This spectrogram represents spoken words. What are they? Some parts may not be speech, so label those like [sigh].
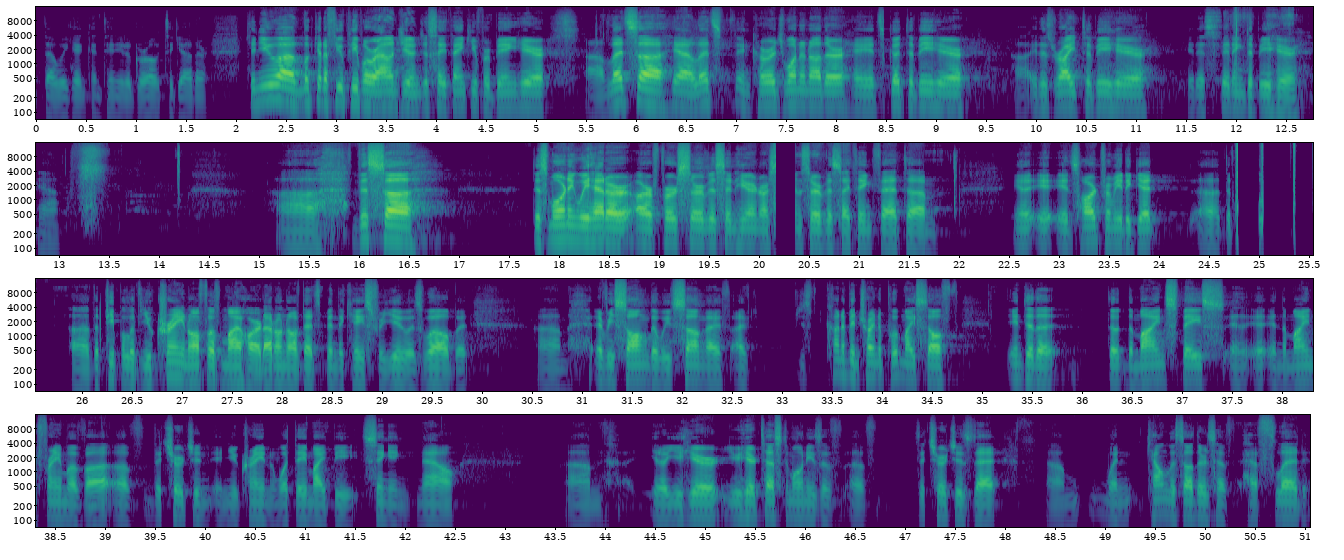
hope that we can continue to grow together. Can you uh, look at a few people around you and just say thank you for being here? Uh, let's, uh, yeah, let's encourage one another. Hey, it's good to be here. Uh, it is right to be here. It is fitting to be here. Yeah. Uh, this, uh, this morning we had our, our first service in here in our second service. I think that um, you know, it, it's hard for me to get the uh, the people of Ukraine off of my heart. I don't know if that's been the case for you as well, but um, every song that we've sung, I've, I've, just kind of been trying to put myself into the, the, the mind space and, and, the mind frame of, uh, of the church in, in Ukraine and what they might be singing now. Um, you know, you hear, you hear testimonies of, of the churches that um, when countless others have, have fled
